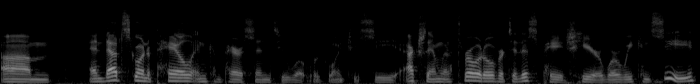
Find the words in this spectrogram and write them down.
Um, and that's going to pale in comparison to what we're going to see. Actually, I'm going to throw it over to this page here where we can see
